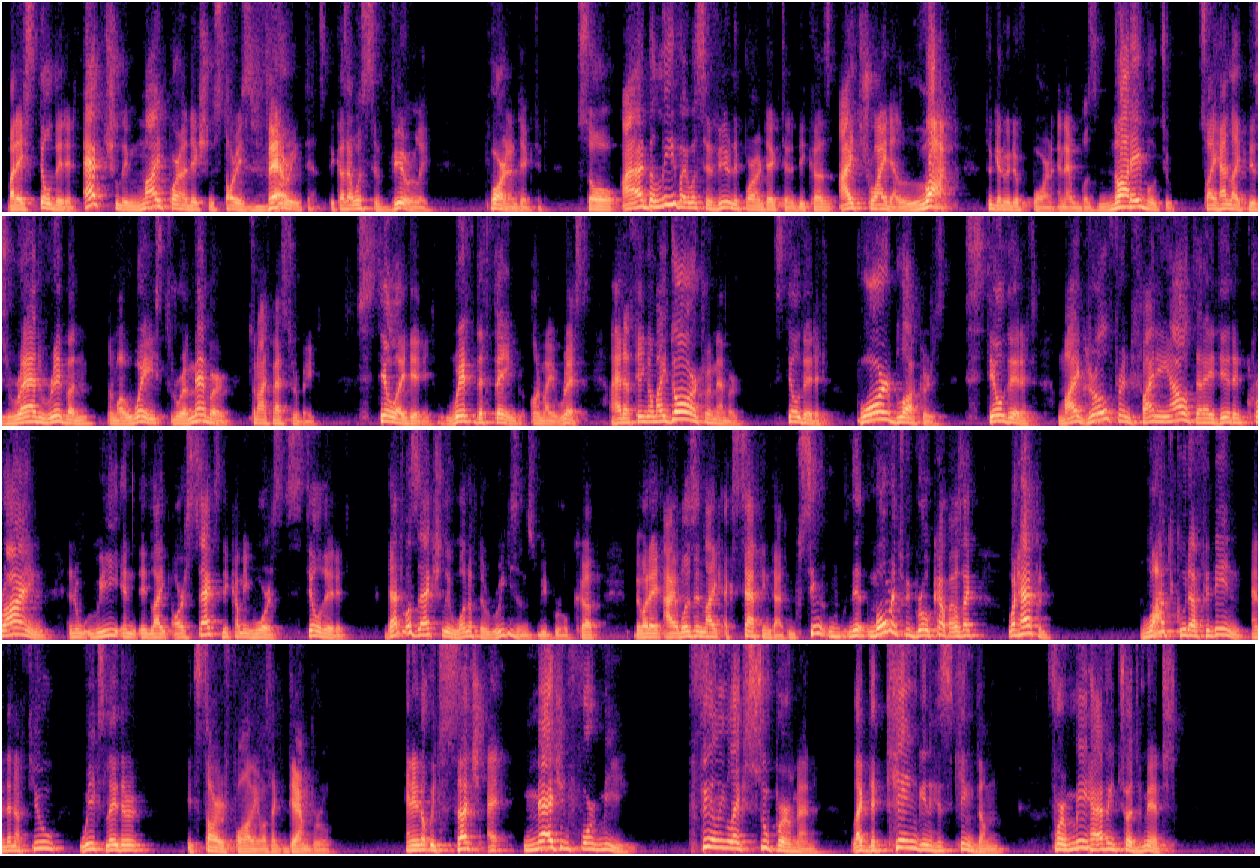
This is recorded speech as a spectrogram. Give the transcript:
But I still did it. Actually, my porn addiction story is very intense because I was severely porn addicted. So I believe I was severely porn addicted because I tried a lot to get rid of porn and I was not able to. So I had like this red ribbon on my waist to remember to not masturbate. Still, I did it with the thing on my wrist. I had a thing on my door to remember. Still did it. Porn blockers. Still did it. My girlfriend finding out that I did and crying, and we and, and like our sex becoming worse. Still did it. That was actually one of the reasons we broke up. But I, I wasn't like accepting that. Since the moment we broke up, I was like, "What happened? what could have been? And then a few weeks later, it started falling. I was like, damn, bro. And you know, it's such, I, imagine for me, feeling like Superman, like the king in his kingdom, for me having to admit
